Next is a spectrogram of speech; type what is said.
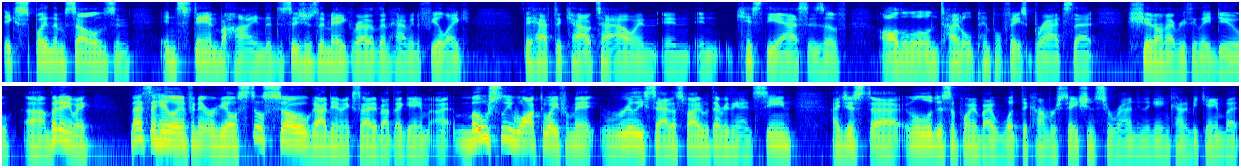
explain themselves and and stand behind the decisions they make rather than having to feel like they have to kowtow and and and kiss the asses of all the little entitled pimple faced brats that shit on everything they do. Uh, but anyway, that's the Halo Infinite reveal. Still so goddamn excited about that game. I mostly walked away from it really satisfied with everything I'd seen. I just uh, am a little disappointed by what the conversation surrounding the game kind of became, but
